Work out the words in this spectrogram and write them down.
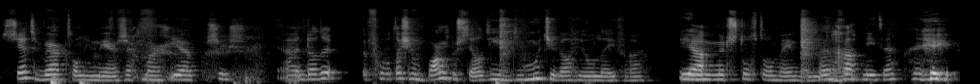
set werkt dan niet meer, zeg maar. Ja, precies. Ja, dat is, bijvoorbeeld als je een bank bestelt, die, die moet je wel heel leveren. Ja, Met stof eromheen bedoel ik dat gaat niet, hè?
